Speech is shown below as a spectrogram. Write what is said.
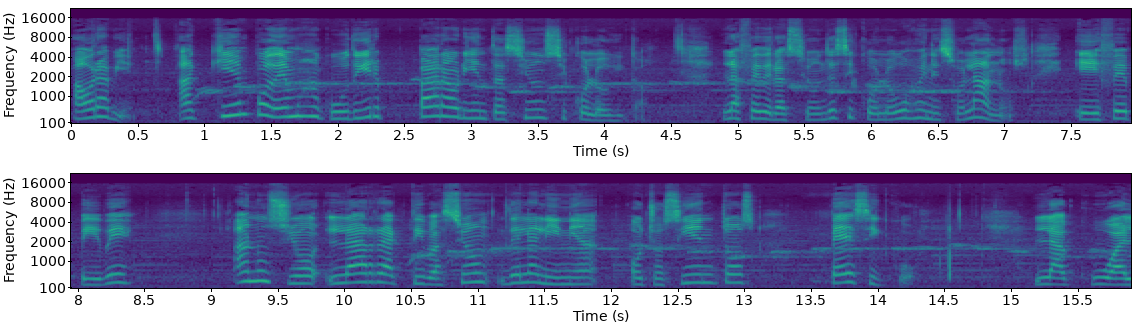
Ahora bien, ¿a quién podemos acudir para orientación psicológica? La Federación de Psicólogos Venezolanos, FPV, anunció la reactivación de la línea 800 PESICO, la cual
